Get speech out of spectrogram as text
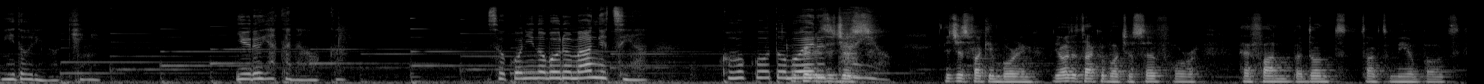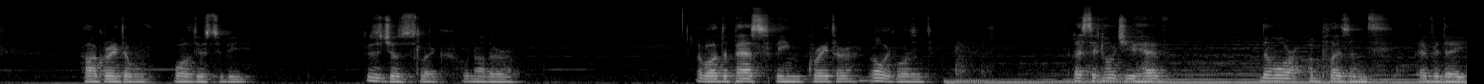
緑の木々緩やかな丘そこに昇る満月や Okay, this is just it's just fucking boring. You either talk about yourself or have fun, but don't talk to me about how great the world used to be. This is just like another about the past being greater. No, it wasn't. Less technology you have, the more unpleasant everyday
